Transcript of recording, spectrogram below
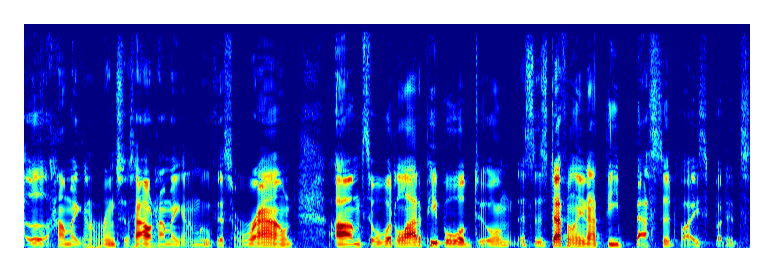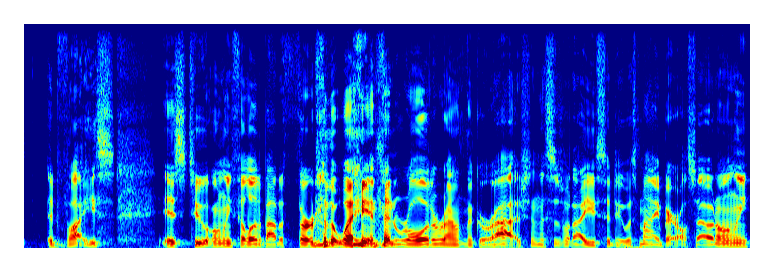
ugh, how am I going to rinse this out? How am I going to move this around? Um, so, what a lot of people will do, and this is definitely not the best advice, but it's advice, is to only fill it about a third of the way and then roll it around the garage. And this is what I used to do with my barrel. So I would only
